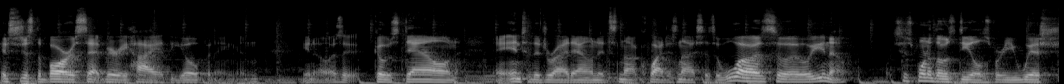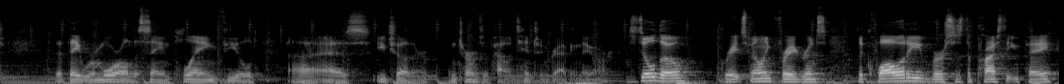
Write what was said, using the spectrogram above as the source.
It's just the bar is set very high at the opening and you know, as it goes down into the dry down, it's not quite as nice as it was. So, you know, it's just one of those deals where you wish that they were more on the same playing field uh, as each other in terms of how attention grabbing they are. Still, though, great smelling fragrance. The quality versus the price that you pay,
